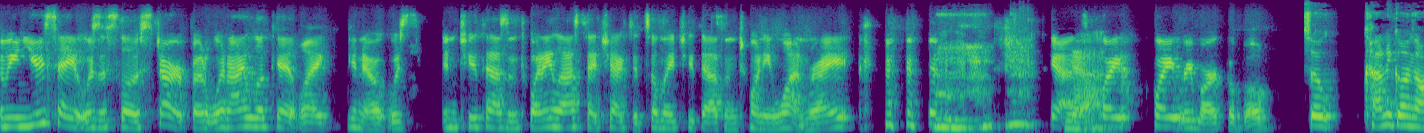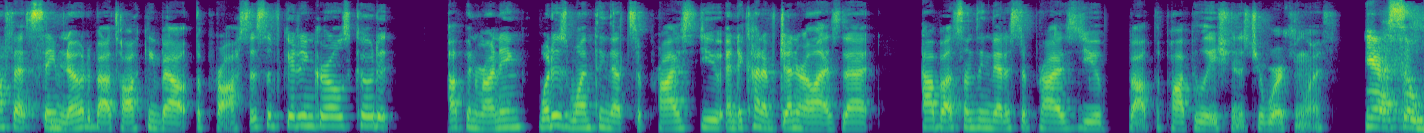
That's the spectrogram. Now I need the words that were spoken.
I mean, you say it was a slow start, but when I look at like, you know, it was in 2020, last I checked, it's only 2021, right? yeah, yeah, it's quite, quite remarkable. So, kind of going off that same note about talking about the process of getting Girls Code up and running, what is one thing that surprised you? And to kind of generalize that, how about something that has surprised you about the population that you're working with? Yeah, so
